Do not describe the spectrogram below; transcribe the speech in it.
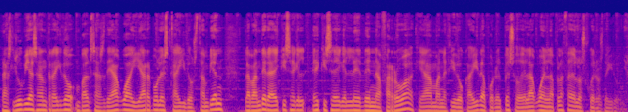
las lluvias han traído balsas de agua y árboles caídos. También la bandera XL, de Nafarroa, que ha amanecido caída por el peso del agua en la Plaza de los Fueros de Iruña.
